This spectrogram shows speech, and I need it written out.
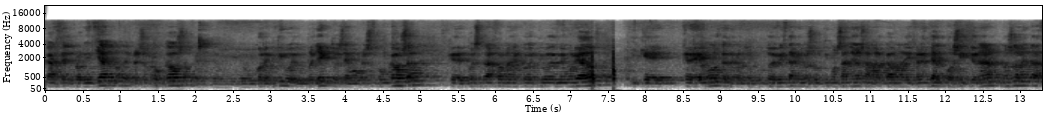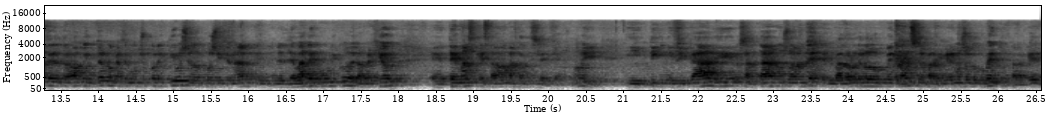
cárcel provincial, ¿no? de presos con causa, de, de un colectivo y de un proyecto que se llama Presos con Causa, que después se transforma en el colectivo de Memoriados y que creemos desde nuestro punto de vista que en los últimos años ha marcado una diferencia al posicionar, no solamente hacer el trabajo interno que hacen muchos colectivos, sino al posicionar en, el debate público de la región eh, temas que estaban bastante silenciados. ¿no? Y, dignificar y resaltar no solamente el valor de lo documental, sino para qué queremos el documento, para qué,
